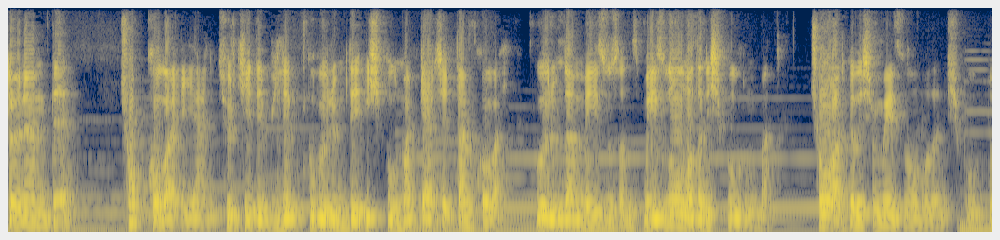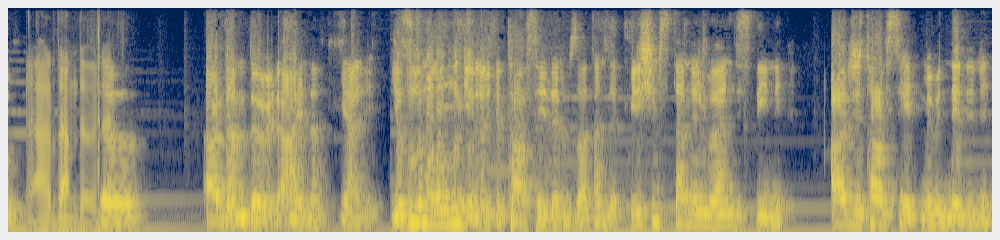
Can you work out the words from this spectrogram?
dönemde çok kolay yani. Türkiye'de bile bu bölümde iş bulmak gerçekten kolay. Bu bölümden mezunsanız, mezun olmadan iş buldum ben. Çoğu arkadaşım mezun olmadan iş buldu. Erdem de öyle. Ee, Erdem de öyle aynen. Yani yazılım alanını genellikle tavsiye ederim zaten de. Bilişim sistemleri mühendisliğini ayrıca tavsiye etmemin nedeni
